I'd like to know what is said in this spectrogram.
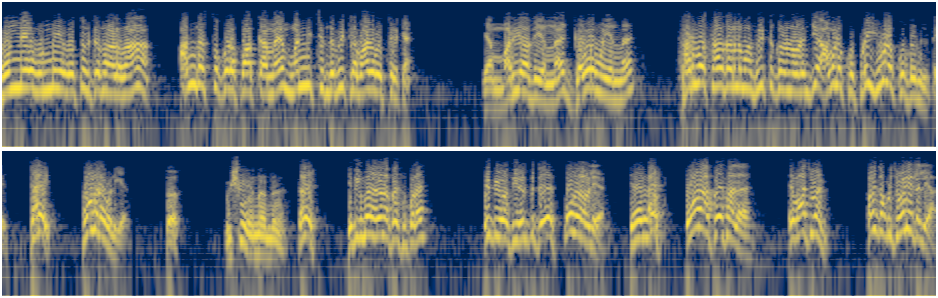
பொண்ணே உண்மையை ஒத்துக்கிட்டதுனாலதான் அந்தஸ்து கூட பார்க்காம மன்னிச்சு இந்த வீட்டுல வாழ வச்சிருக்கேன். என் மரியாதை என்ன கௌரவம் என்ன? சர்வசாதாரணமா வீட்டுக்குள்ள நுழைஞ்சு அவளை கூப்பிடு இவளை கூப்பிடுன்னுகிட்டு டேய் போங்கடா வழிய சார் விஷயம் என்னன்னு? டேய் இதுக்கு மேல என்ன பேச போறேன் பிபி வாசி எடுத்துட்டு போங்கடா வழிய போடா பேசாத. ஏ வாட்ச்மேன் அழுத்த பிடிச்சி வெளியே தள்ளியா?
